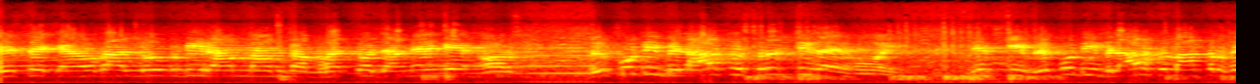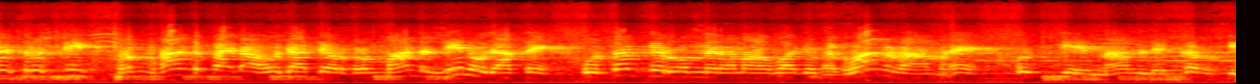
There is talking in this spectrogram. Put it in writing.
इससे क्या होगा, लोग भी राम नाम का महत्व जानेंगे और ही विलास सृष्टि रहे हुए जिसकी विभूति विलास मात्र से सृष्टि ब्रह्मांड पैदा हो जाते और ब्रह्मांड लीन हो जाते उस सब के रोम में रमा हुआ, जो भगवान राम है, उसके नाम लेकर उसकी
